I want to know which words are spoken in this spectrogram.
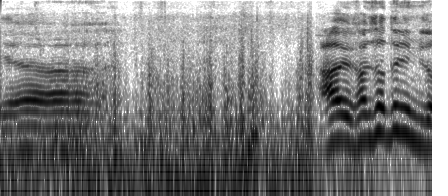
이야. 아 감사드립니다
